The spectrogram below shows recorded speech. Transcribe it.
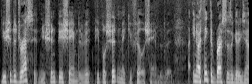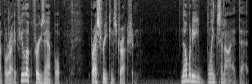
you should address it and you shouldn't be ashamed of it. People shouldn't make you feel ashamed of it. Uh, you know, I think the breast is a good example, right? If you look, for example, breast reconstruction, nobody blinks an eye at that,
